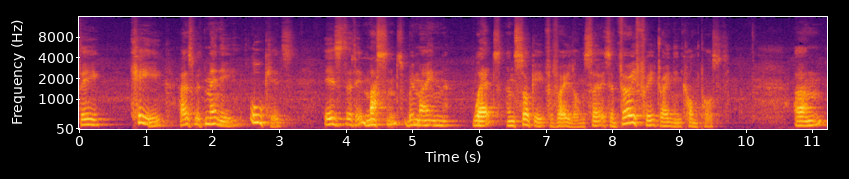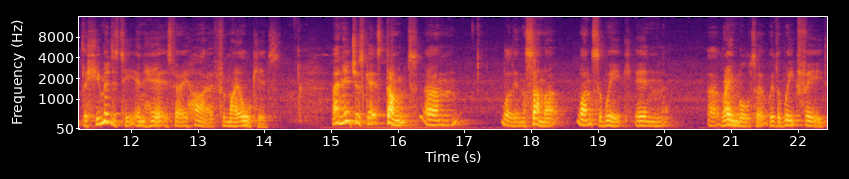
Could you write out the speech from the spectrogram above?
the key, as with many orchids, is that it mustn't remain wet and soggy for very long. So it's a very free draining compost. Um, the humidity in here is very high for my orchids. And it just gets dumped, um, well, in the summer, once a week in uh, rainwater with a weak feed.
